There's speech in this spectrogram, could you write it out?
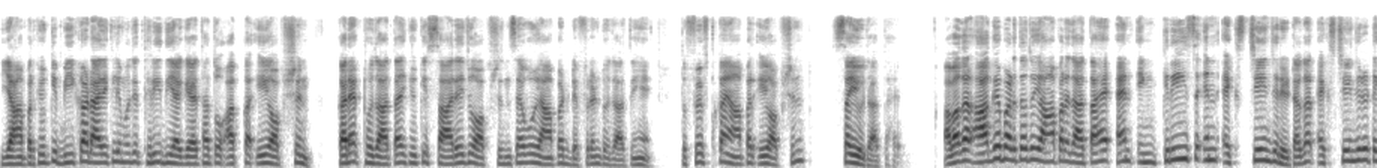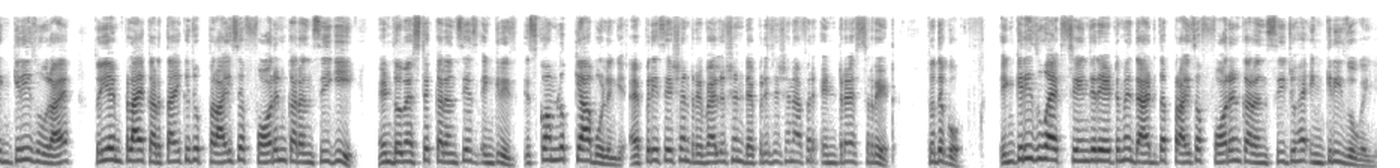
यहाँ पर, क्योंकि बी का डायरेक्टली मुझे थ्री दिया गया था तो आपका ए ऑप्शन करेक्ट हो जाता है क्योंकि सारे जो ऑप्शन है वो यहाँ पर डिफरेंट हो जाते हैं। तो फिफ्थ का यहाँ पर ए ऑप्शन सही हो जाता है। अब अगर आगे बढ़ते हैं तो यहाँ पर जाता है an increase in exchange rate अगर एक्सचेंज रेट इंक्रीज हो रहा है तो ये इंप्लाई करता है कि जो प्राइस है फॉरेन करेंसी की इन डोमेस्टिक करेंसी इंक्रीज इसको हम लोग क्या बोलेंगे? एप्रिसिएशन रिवेल्यूशन डेप्रिसिएशन या फिर इंटरेस्ट रेट तो देखो इंक्रीज हुआ एक्सचेंज रेट में that the price of foreign currency जो है इंक्रीज हो गई है।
